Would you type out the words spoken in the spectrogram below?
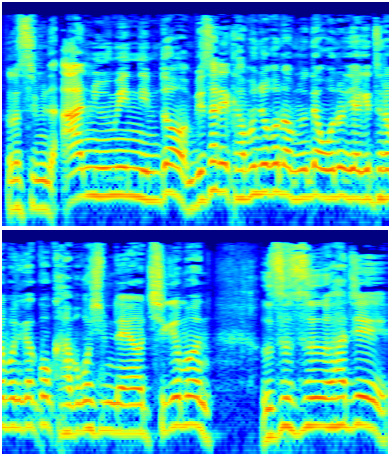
그렇습니다. 안유민 님도 미사리 가본 적은 없는데 오늘 얘기 들어보니까 꼭 가보고 싶네요. 지금은 으스스하지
